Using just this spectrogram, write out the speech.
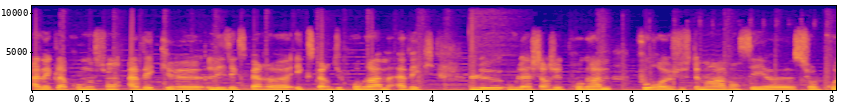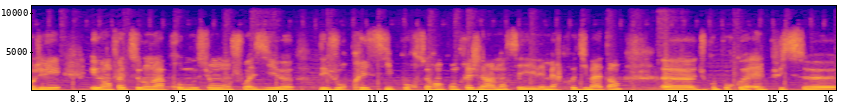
avec la promotion, avec les experts, experts du programme, avec le ou la chargée de programme pour justement avancer sur le projet. Et en fait, selon la promotion, on choisit des jours précis pour se rencontrer. Généralement, c'est les mercredis matins, euh, du coup, pour qu'elles puissent euh,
